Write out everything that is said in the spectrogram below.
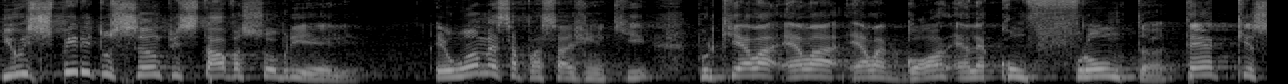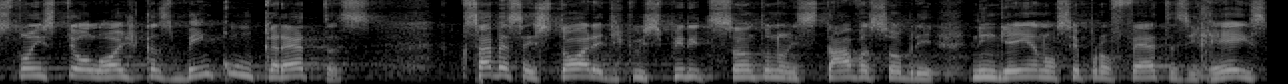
e o Espírito Santo estava sobre ele. Eu amo essa passagem aqui, porque ela, ela, ela, ela confronta até questões teológicas bem concretas Sabe essa história de que o Espírito Santo não estava sobre ninguém a não ser profetas e reis?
